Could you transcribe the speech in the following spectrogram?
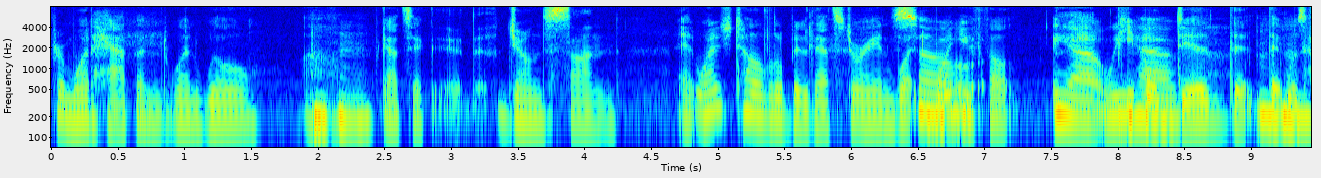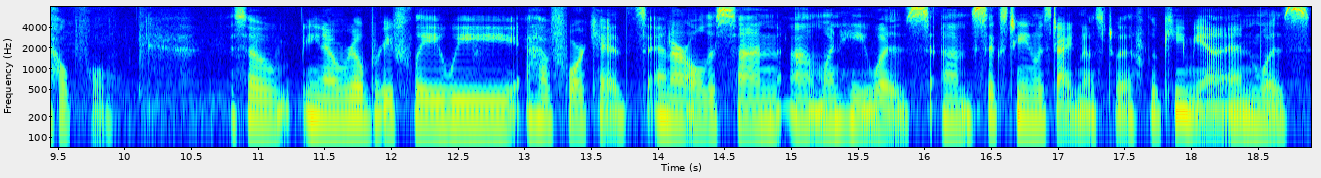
from what happened when Will um, got sick, uh, Joan's son. And why don't you tell a little bit of that story and what what you felt Yeah, we people have, did that, that was helpful. So, you know, real briefly, we have four kids, and our oldest son, um, when he was um, 16, was diagnosed with leukemia and was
